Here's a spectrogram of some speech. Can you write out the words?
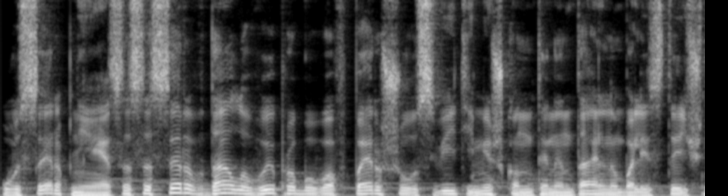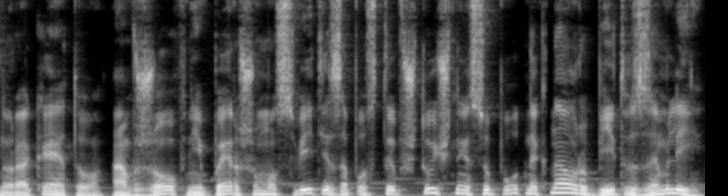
У серпні СССР вдало випробував першу у світі міжконтинентальну балістичну ракету, а в жовтні першому світі запустив штучний супутник на орбіту Землі.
